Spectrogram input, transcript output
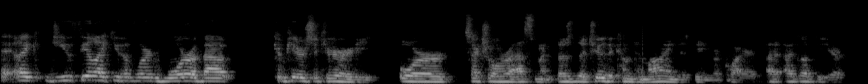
Eh, like, do you feel like you have learned more about computer security or sexual harassment? Those are the two that come to mind as being required. I, would love to hear.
